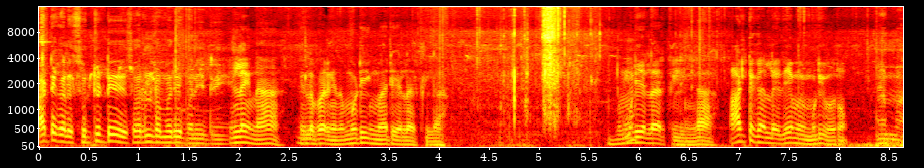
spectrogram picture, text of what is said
ஆட்டுக்காலை சுட்டுட்டு சுரண்ட மாதிரியே பண்ணிட்டு இல்லைங்கண்ணா. இதில் பாருங்க இந்த முடி மாதிரி எல்லாம் இருக்குல்ல. இந்த முடியெல்லாம் இருக்கு இல்லைங்களா? ஆட்டுக்காலில் இதே மாதிரி முடி வரும். ஆமா.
